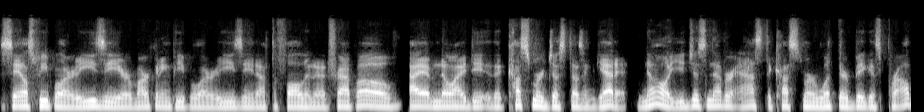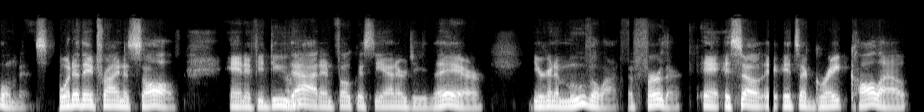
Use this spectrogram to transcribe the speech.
salespeople are easy or marketing people are easy enough to fall into a trap. Oh, I have no idea. The customer just doesn't get it. No, you just never ask the customer what their biggest problem is. What are they trying to solve? And if you do that and focus the energy there, you're going to move a lot further. So it's a great call out.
